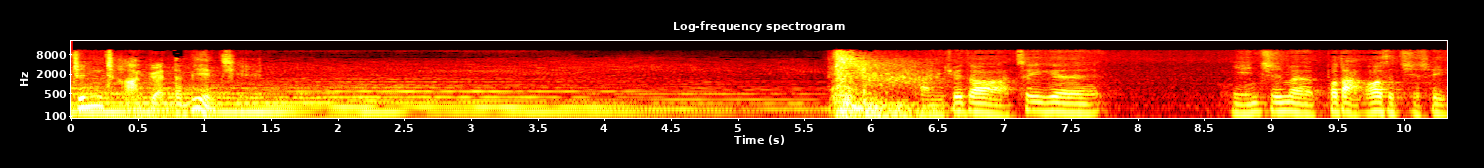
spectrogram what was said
侦查员的面前。感觉到啊，这个年纪嘛不大，二十几岁，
